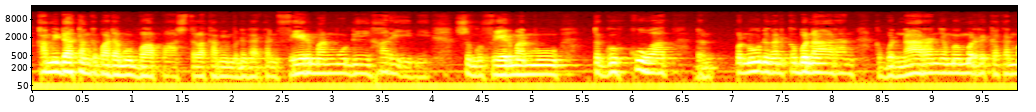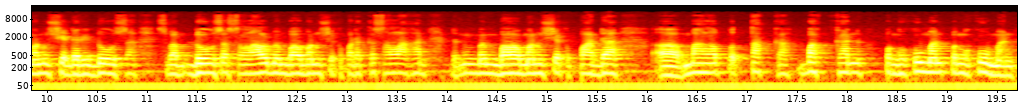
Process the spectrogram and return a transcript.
Kami datang kepadamu Bapa setelah kami mendengarkan firman-Mu di hari ini. Sungguh firman-Mu teguh kuat dan penuh dengan kebenaran. Kebenaran yang memerdekakan manusia dari dosa. Sebab dosa selalu membawa manusia kepada kesalahan dan membawa manusia kepada uh, malapetaka. Bahkan penghukuman-penghukuman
